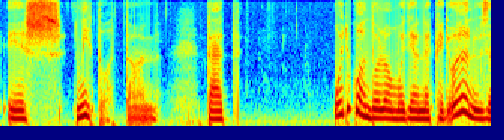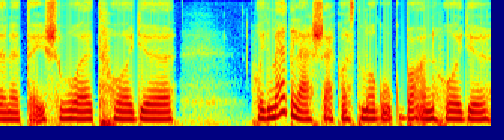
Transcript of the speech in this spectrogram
és nyitottan. Tehát úgy gondolom, hogy ennek egy olyan üzenete is volt, hogy, hogy meglássák azt magukban, hogy,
